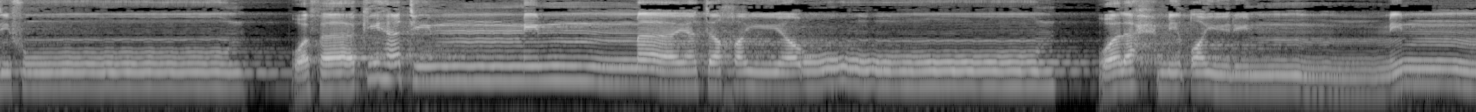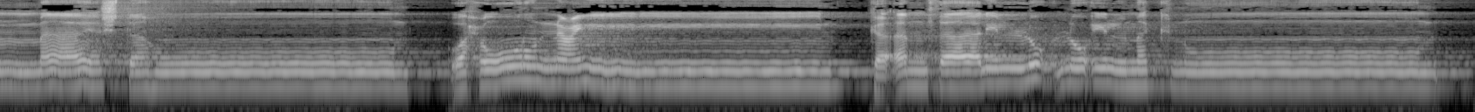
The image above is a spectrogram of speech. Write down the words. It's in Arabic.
ينزفون وفاكهة مما يتخيرون. ولحم طير مما يشتهون. وحور عين كأمثال اللؤلؤ المكنون.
